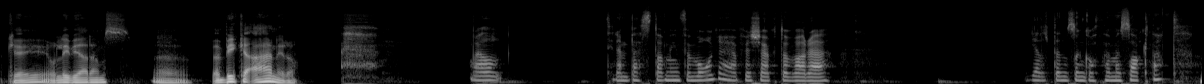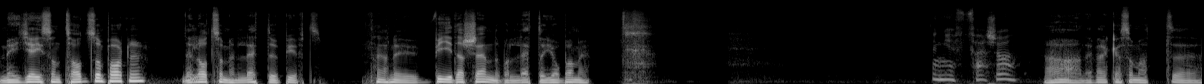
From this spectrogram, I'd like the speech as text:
Okej, Olivia Adams. Eh, men vilka är ni då? Well, till den bästa av min förmåga har jag försökt att vara hjälten som Gotham har saknat. Med Jason Todd som partner? Det låter som en lätt uppgift. Han är ju vida känd och var lätt att jobba med. Ungefär så. Ja, det verkar som att eh,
